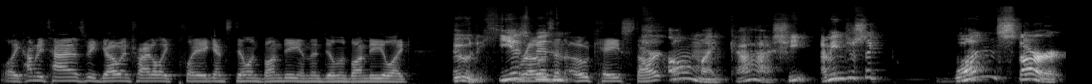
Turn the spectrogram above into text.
Like how many times we go and try to like play against Dylan Bundy, and then Dylan Bundy like dude, he has been an okay start. Oh my gosh. He I mean just like one start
